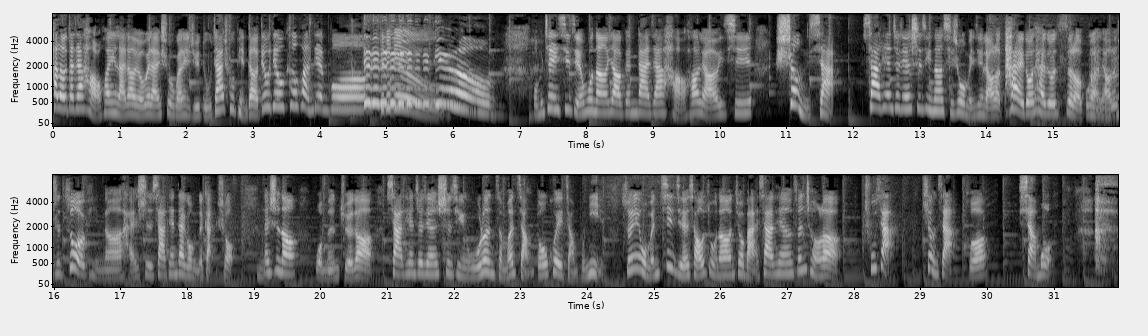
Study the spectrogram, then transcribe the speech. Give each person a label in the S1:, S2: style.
S1: Hello，大家好，欢迎来到由未来事务管理局独家出品的丢丢科幻电波。
S2: 丢丢丢丢丢丢丢丢。
S1: 我们这一期节目呢，要跟大家好好聊一期盛夏。夏天这件事情呢，其实我们已经聊了太多太多次了，不管聊的是作品呢，还是夏天带给我们的感受。但是呢，我们觉得夏天这件事情无论怎么讲都会讲不腻，所以我们季节小组呢就把夏天分成了初夏、盛夏和
S2: 夏末。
